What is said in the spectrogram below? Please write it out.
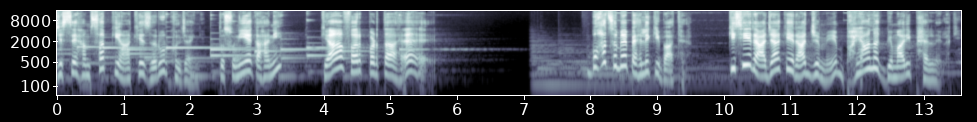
जिससे हम सब की आँखें ज़रूर खुल जाएँगी। तो सुनिए कहानी, क्या फ़र्क पड़ता है? बहुत समय पहले की बात है। किसी राजा के राज्य में भयानक बीमारी फैलने लगी।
